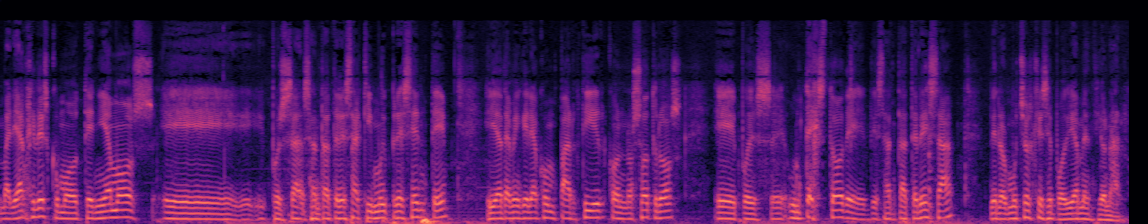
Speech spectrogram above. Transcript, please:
María Ángeles, como teníamos pues a Santa Teresa aquí muy presente, ella también quería compartir con nosotros pues un texto de, de Santa Teresa, de los muchos que se podría mencionar.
